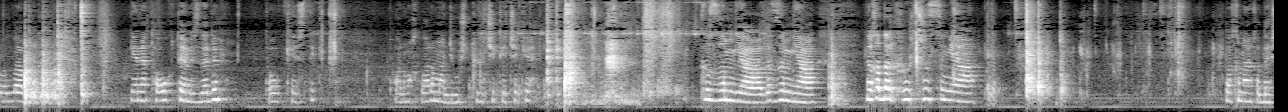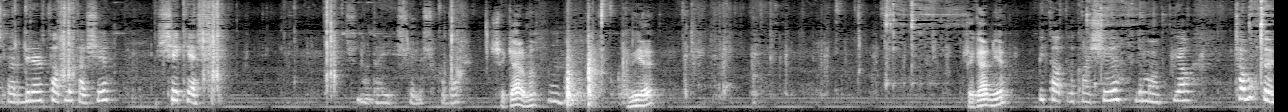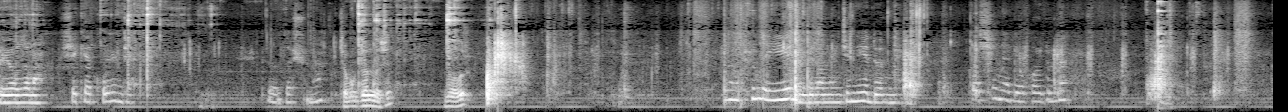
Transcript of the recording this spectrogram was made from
Vallahi bugün gene tavuk temizledim. Tavuk kestik. Parmaklarım acımış tüy çeke çeke. Kızım ya kızım ya. Ne kadar hırçınsın ya. Bakın arkadaşlar birer tatlı kaşığı şeker. Şuna da şöyle şu kadar. Şeker mi? Niye? Şeker niye? Bir tatlı kaşığı limon. Ya çabuk dönüyor o zaman şeker koyunca. Biraz da şuna. Çabuk dönmesin. Ne olur? Ya şunu da yiyelim bir an önce. Niye dönmüyor? Kaşığı nereye koydum ben?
